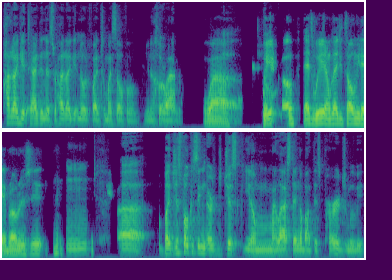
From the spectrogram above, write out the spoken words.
how did I get tagged in this or how did I get notified to my cell phone, you know, or Wow. whatever. Wow. Uh, Weird, bro. That's weird. I'm glad you told me that, bro. Real shit. mhm. Uh, but just focusing, or just, you know, my last thing about this Purge movie,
